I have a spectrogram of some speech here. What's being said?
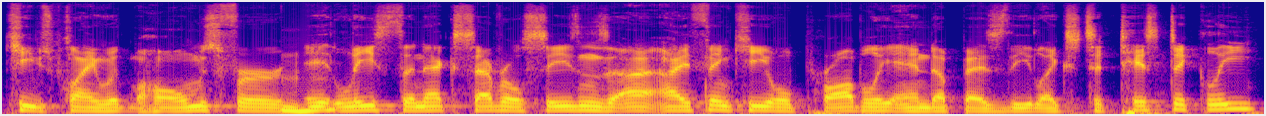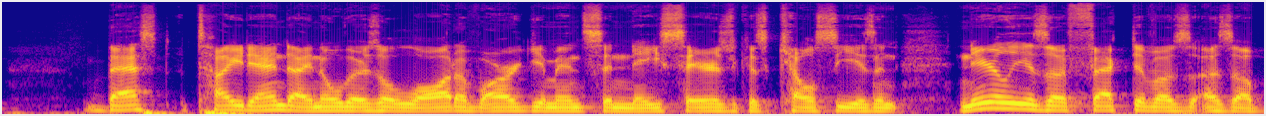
keeps playing with Mahomes for mm-hmm. at least the next several seasons, I, I think he will probably end up as the like statistically best tight end. I know there's a lot of arguments and naysayers because Kelce isn't nearly as effective as, as a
